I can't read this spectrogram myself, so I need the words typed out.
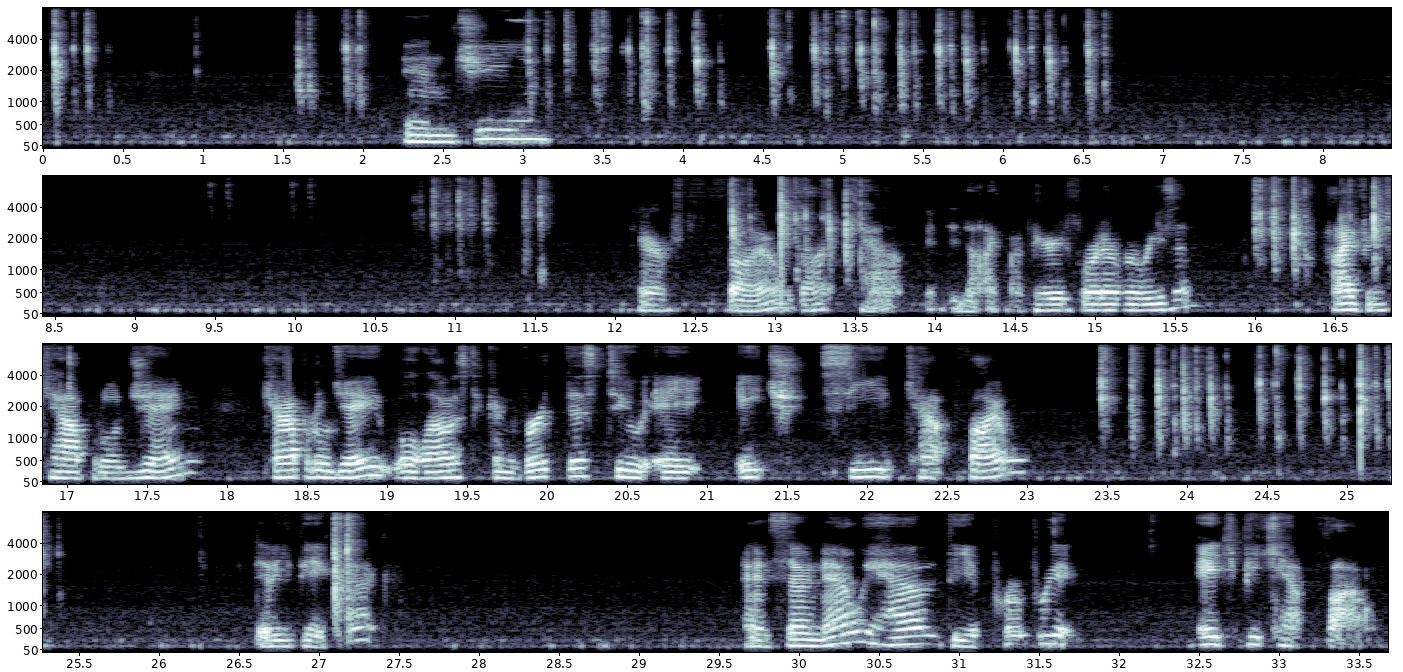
ng air file dot cap. It did not like my period for whatever reason. Hyphen capital J. Capital J will allow us to convert this to a HC cap file. WPA crack. And so now we have the appropriate HP cap file.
